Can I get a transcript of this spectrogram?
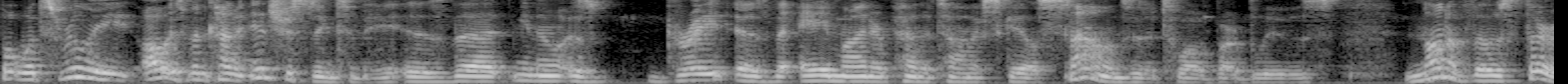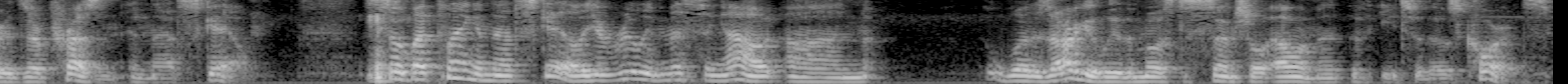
But what's really always been kind of interesting to me is that, you know, as great as the A minor pentatonic scale sounds in a 12 bar blues, none of those thirds are present in that scale. So by playing in that scale, you're really missing out on what is arguably the most essential element of each of those chords.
